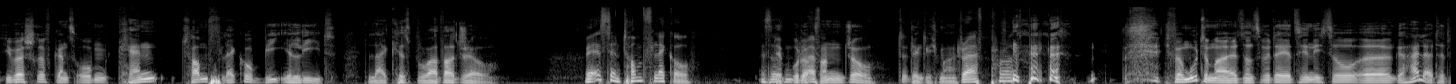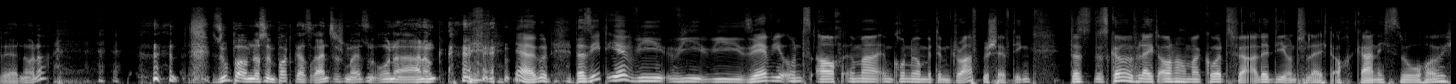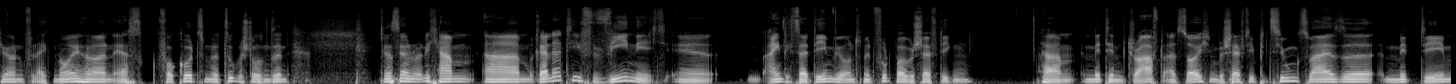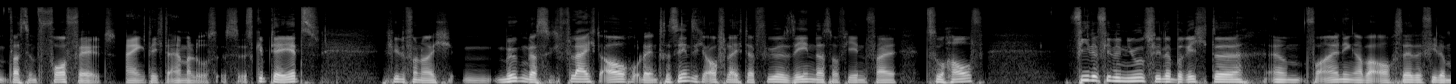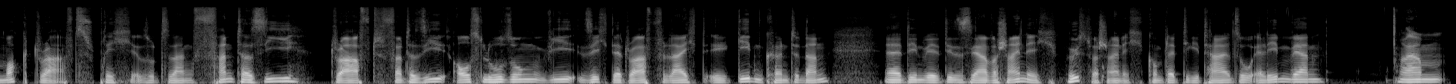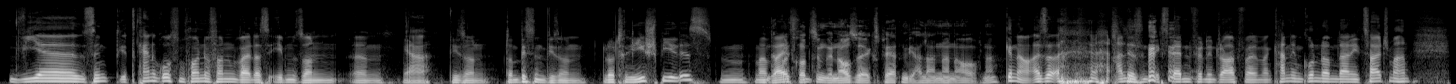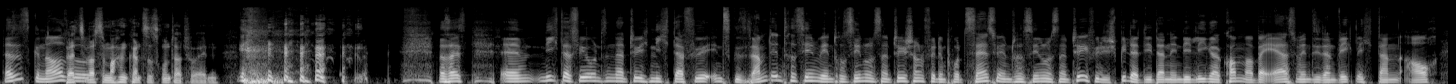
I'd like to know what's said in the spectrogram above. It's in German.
Überschrift ganz oben: Can Tom Flecko be elite like his brother Joe? Wer ist denn Tom Flecko? Ist Der Bruder Draft von Joe, denke ich mal. Draft Prospect? ich vermute mal, sonst wird er jetzt hier nicht so äh, gehighlightet werden, oder? Super, um das im Podcast reinzuschmeißen, ohne Ahnung. ja, gut. Da seht ihr, wie, wie, wie sehr wir uns auch immer im Grunde genommen mit dem Draft beschäftigen. Das, das können wir vielleicht auch noch mal kurz für alle, die uns vielleicht auch gar nicht so häufig hören, vielleicht neu hören, erst vor kurzem dazugestoßen sind. Christian und ich haben ähm, relativ wenig, äh, eigentlich seitdem wir uns mit Football beschäftigen, ähm, mit dem Draft als solchen beschäftigt, beziehungsweise mit dem, was im Vorfeld eigentlich da einmal los ist. Es gibt ja jetzt, viele von euch mögen das vielleicht auch oder interessieren sich auch vielleicht dafür, sehen das auf jeden Fall zuhauf. Viele, viele News, viele Berichte, ähm, vor allen Dingen aber auch sehr, sehr viele Mock-Drafts, sprich sozusagen Fantasie- Draft, Fantasieauslosung, wie sich der Draft vielleicht äh, geben könnte dann äh, den wir dieses Jahr wahrscheinlich, höchstwahrscheinlich komplett digital so erleben werden. Ähm, wir sind jetzt keine großen Freunde von, weil das eben so ein, ähm, ja, wie so ein, so ein bisschen wie so ein Lotteriespiel ist. Man Und weiß trotzdem genauso Experten wie alle anderen auch, ne? Genau, also alle sind Experten für den Draft, weil man kann im Grunde genommen da nichts falsch machen. Das ist genauso. Du, was du machen kannst, ist runtertraden. Das heißt, ähm, nicht, dass wir uns natürlich nicht dafür insgesamt interessieren. Wir interessieren uns natürlich schon für den Prozess. Wir interessieren uns natürlich für die Spieler, die dann in die Liga kommen, aber erst, wenn sie dann wirklich dann auch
